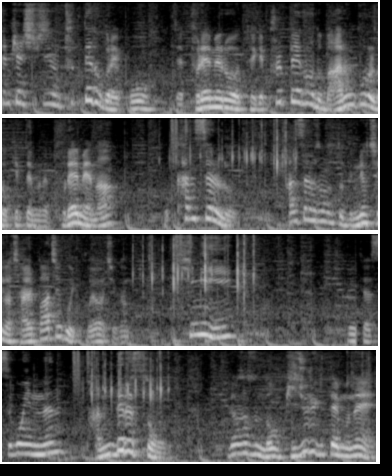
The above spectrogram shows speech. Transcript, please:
챔피언십 시즌 2 때도 그랬고 이제 브레메로 되게 풀백으로도 많은 골을 넣기 때문에 브레메나 또 칸셀루 칸셀루 선수도 능력치가 잘 빠지고 있고요 지금. 그리고 제가 쓰고 있는 반데르송. 이런 선수는 너무 비주류이기 때문에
